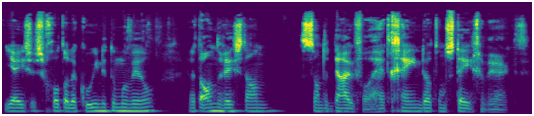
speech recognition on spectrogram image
Jezus, goddelijk, hoe je het noemen wil. En het andere is dan, is dan de duivel, hetgeen dat ons tegenwerkt.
